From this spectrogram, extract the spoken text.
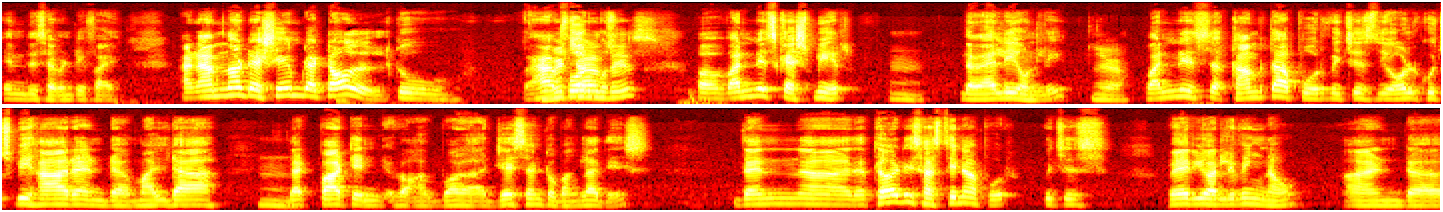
in the 75. And I'm not ashamed at all to have Which four these? uh, One is Kashmir, Hmm. the valley only. Yeah. One is uh, Kamtapur, which is the old Kuch Bihar and uh, Malda, Hmm. that part in uh, uh, adjacent to Bangladesh. Then uh, the third is Hastinapur, which is where you are living now, and uh,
